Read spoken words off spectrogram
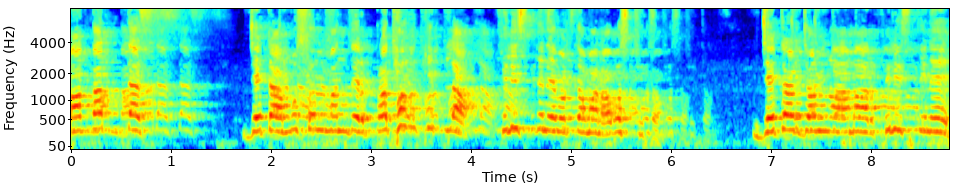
মাকাদ্দাস, যেটা মুসলমানদের প্রথম কিবলা ফিলিস্তিনে বর্তমান অবস্থিত। যেটার জন্য আমার ফিলিস্তিনের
